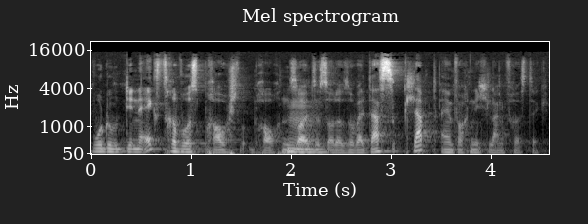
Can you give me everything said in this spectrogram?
wo du den Extrawurst brauchst, brauchen mhm. solltest oder so, weil das klappt einfach nicht langfristig.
